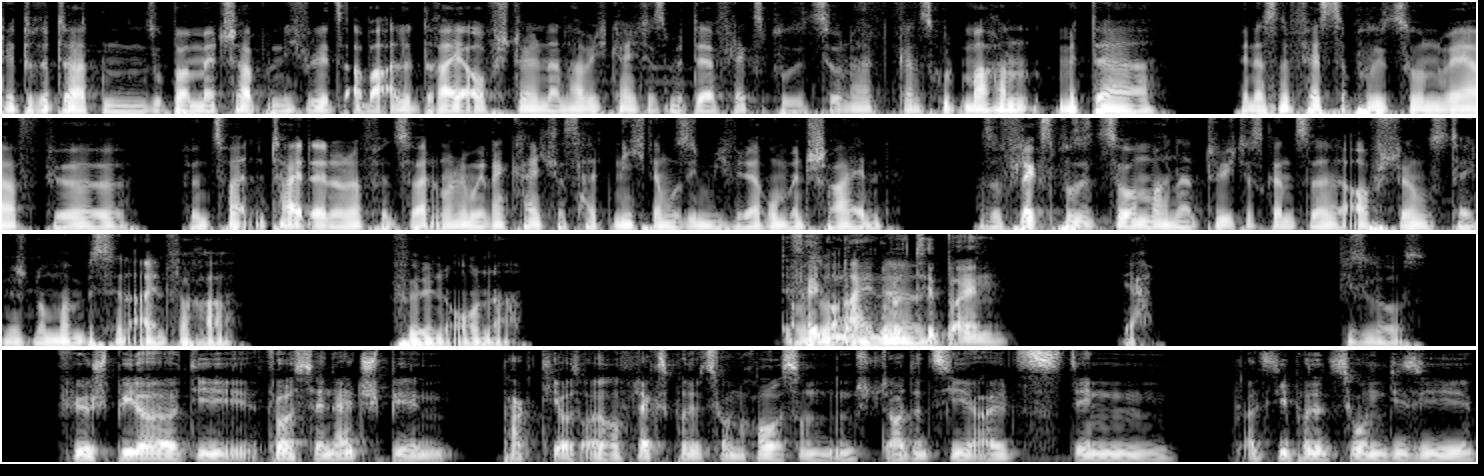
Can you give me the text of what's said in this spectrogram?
der dritte hat ein super Matchup und ich will jetzt aber alle drei aufstellen, dann habe ich, kann ich das mit der Flex-Position halt ganz gut machen. Mit der, wenn das eine feste Position wäre für, für einen zweiten Tight End oder für einen zweiten Running Back, dann kann ich das halt nicht, dann muss ich mich wiederum entscheiden. Also Flex-Positionen machen natürlich das Ganze aufstellungstechnisch nochmal ein bisschen einfacher für den Owner. Da fällt so mir noch ein eine- Tipp ein. Schieß los. Für Spieler, die Thursday Night spielen, packt die aus eurer Flex-Position raus und, und startet sie als den, als die Position, die sie,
